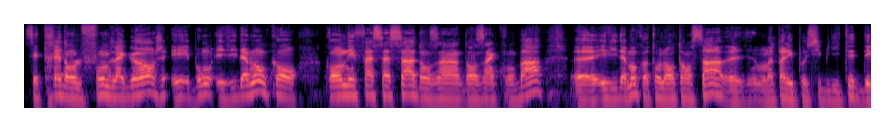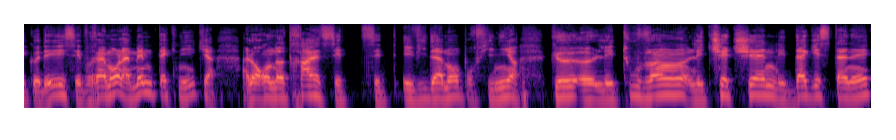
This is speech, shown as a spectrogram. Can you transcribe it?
c'est très dans le fond de la gorge. Et bon, évidemment, quand quand on est face à ça dans un dans un combat, euh, évidemment, quand on entend ça, euh, on n'a pas les possibilités de décoder. C'est vraiment la même technique. Alors on notera, c'est c'est évidemment pour finir que euh, les Touvins, les Tchétchènes, les Dagestanais,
